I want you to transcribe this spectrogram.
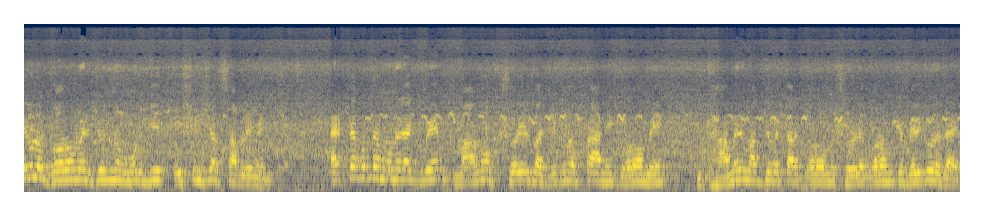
এগুলো গরমের জন্য মুরগির এসেন্সিয়াল সাপ্লিমেন্ট একটা কথা মনে রাখবেন, মানব শরীর বা যে কোনো প্রাণী গরমে ঘামের মাধ্যমে তার গরমে শরীরে গরমকে বের করে দেয়।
